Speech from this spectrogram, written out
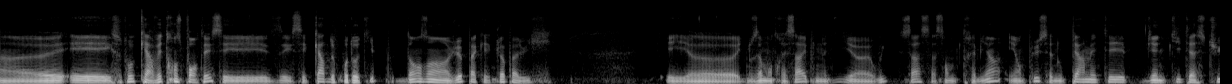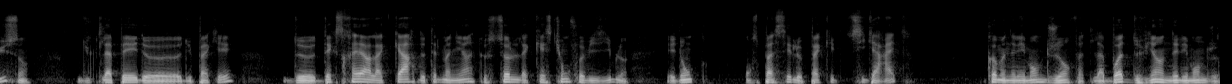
Et il se trouve qu'Hervé transportait ses, ses- cartes de prototype dans un vieux paquet de clopes à lui. Et il nous a montré ça et puis on a dit oui, ça, ça semble très bien. Et en plus, ça nous permettait, via une petite astuce du clapet du paquet, de d'extraire la carte de telle manière que seule la question soit visible. Et donc, on se passait le paquet de cigarettes comme un élément de jeu. En fait, la boîte devient un élément de jeu.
